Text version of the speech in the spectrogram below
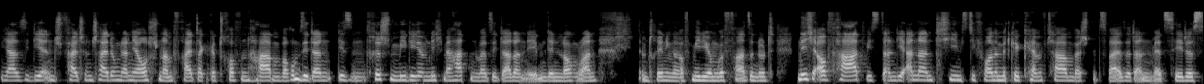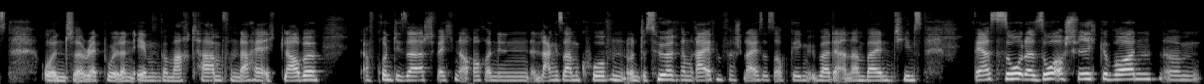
ja sie die falsche Entscheidung dann ja auch schon am Freitag getroffen haben, warum sie dann diesen frischen Medium nicht mehr hatten, weil sie da dann eben den Long Run im Training auf Medium gefahren sind und nicht auf Hard, wie es dann die anderen Teams, die vorne mitgekämpft haben, beispielsweise dann Mercedes und äh, Red Bull dann eben gemacht haben. Von daher, ich glaube, aufgrund dieser Schwächen auch in den langsamen Kurven und des höheren Reifenverschleißes auch gegenüber der anderen beiden Teams, wäre es so oder so auch schwierig geworden. Ähm,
